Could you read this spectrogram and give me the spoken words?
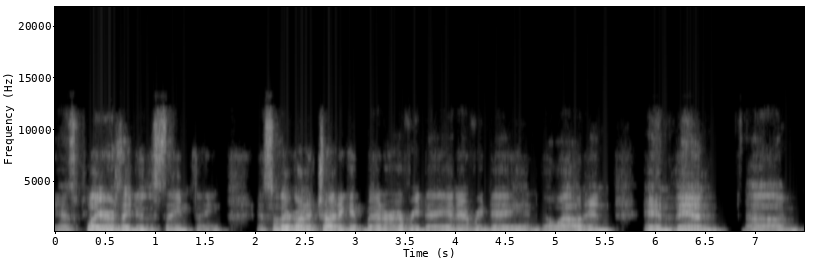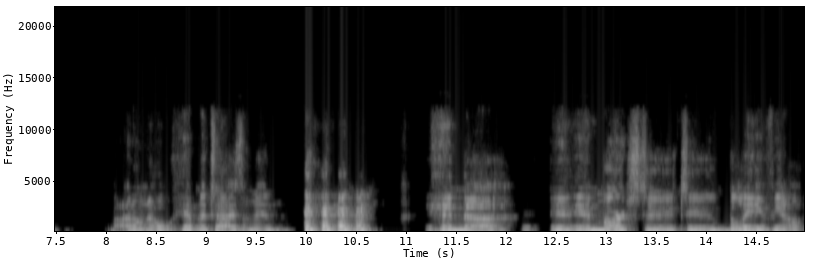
as players they do the same thing. And so they're going to try to get better every day and every day and go out and and then um i don't know hypnotize them in in uh in, in march to to believe you know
